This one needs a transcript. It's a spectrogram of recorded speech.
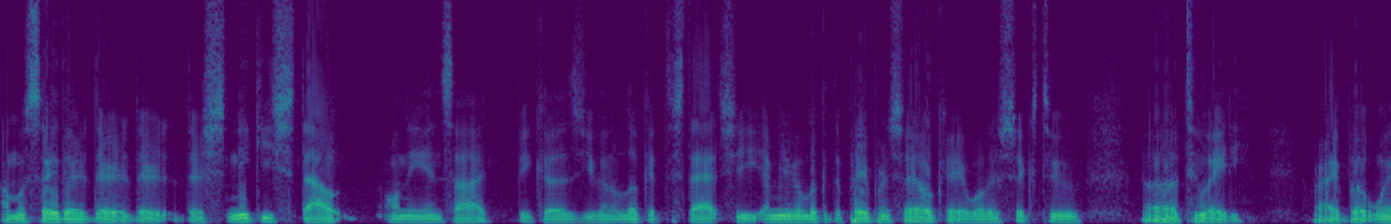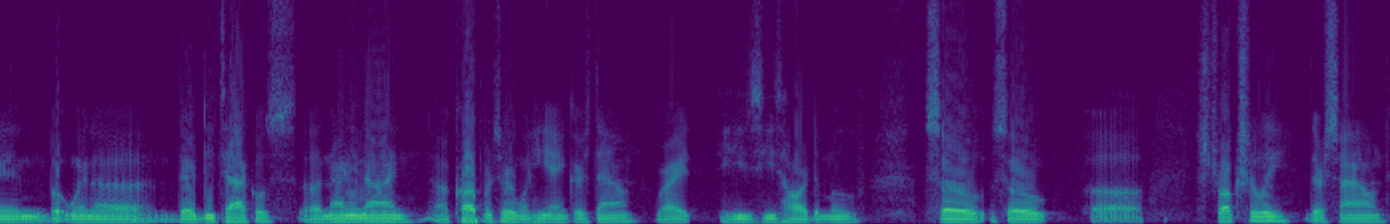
I'm gonna say they're they're they're they're sneaky stout on the inside because you're gonna look at the stat sheet. I mean, you're gonna look at the paper and say, okay, well, they're 6'2", uh, 280, right? But when but when uh, their D tackles, uh, 99 uh, Carpenter, when he anchors down, right, he's he's hard to move. So so structurally, they're sound.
